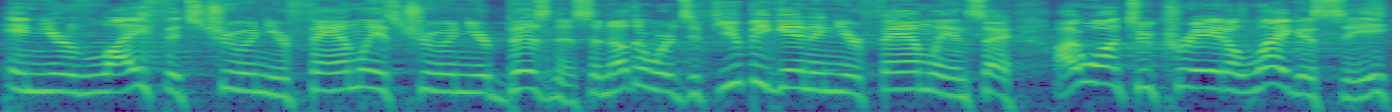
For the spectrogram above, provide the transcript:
in your life, it's true in your family, it's true in your business. In other words, if you begin in your family and say, I want to create a legacy,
